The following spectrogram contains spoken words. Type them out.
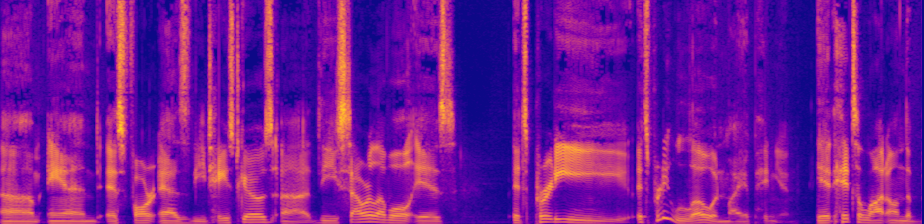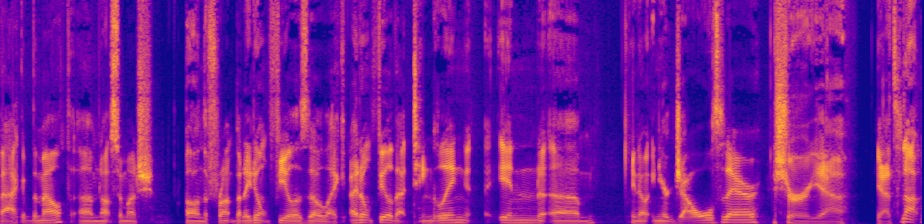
Um, and as far as the taste goes, uh, the sour level is it's pretty it's pretty low in my opinion. It hits a lot on the back of the mouth, um, not so much on the front. But I don't feel as though like I don't feel that tingling in um, you know in your jowls there. Sure, yeah. Yeah, it's not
